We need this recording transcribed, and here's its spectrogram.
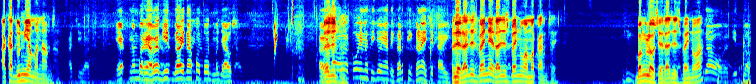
આખા દુનિયામાં નામ છે. સાચી વાત. એક નંબર હે. હવે ગીત ગાઈ નાખો તો જ મજા આવશે. હવે રાજેશભાઈ. કોઈ નથી જો અહીંયાથી ઘરથી ઘણાય આવી એટલે રાજેશભાઈ ને રાજેશભાઈ નું આ મકાન છે. બંગલો છે રાજેશભાઈ નો આ. ગીત ગાઓ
